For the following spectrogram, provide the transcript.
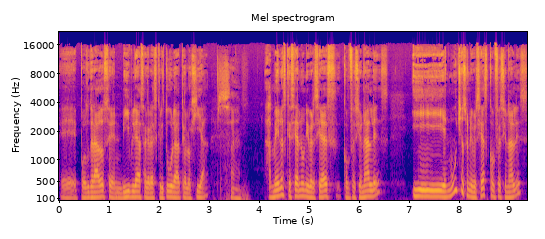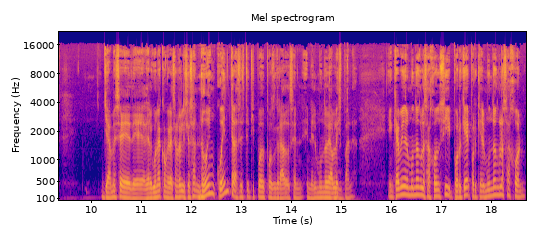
eh, posgrados en Biblia, Sagrada Escritura, teología, Sí. A menos que sean universidades confesionales. Y en muchas universidades confesionales, llámese de, de alguna congregación religiosa, no encuentras este tipo de posgrados en, en el mundo de habla hispana. En cambio, en el mundo anglosajón sí. ¿Por qué? Porque el mundo anglosajón,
